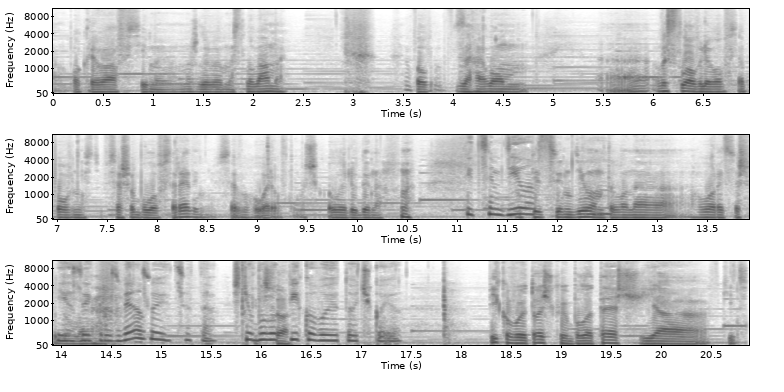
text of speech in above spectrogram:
там, покривав всіми можливими словами. Бо загалом е, висловлювався повністю все, що було всередині, все виговорював. Тому що коли людина Під цим ділом під цим ділом, то вона говорить все, що язик думає. розв'язується, так. Що було що? піковою точкою? Піковою точкою було те, що я в кінці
